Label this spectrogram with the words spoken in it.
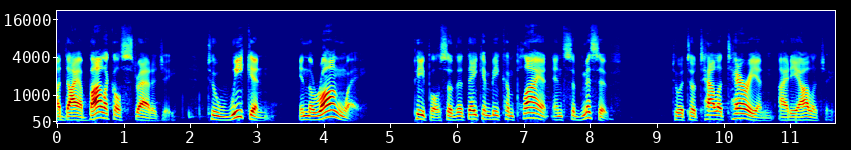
a diabolical strategy to weaken in the wrong way people so that they can be compliant and submissive to a totalitarian ideology.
